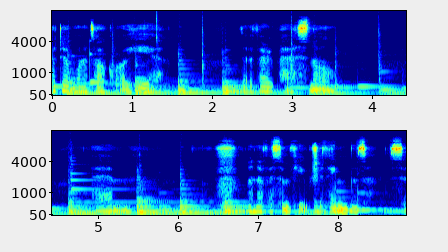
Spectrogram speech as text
I don't want to talk about here, that are very personal. Um, and for some future things. So,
